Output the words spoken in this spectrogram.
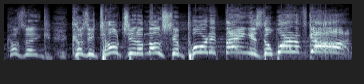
because he taught you the most important thing is the Word of God.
